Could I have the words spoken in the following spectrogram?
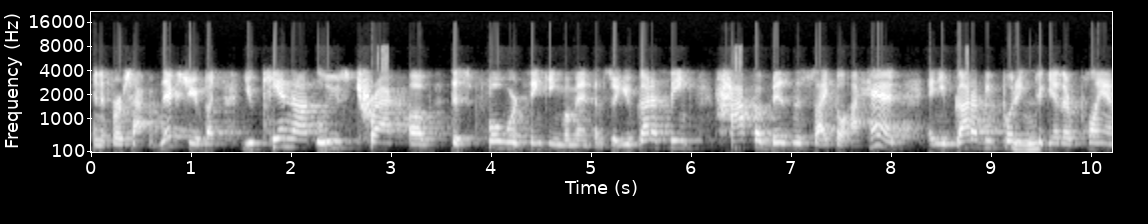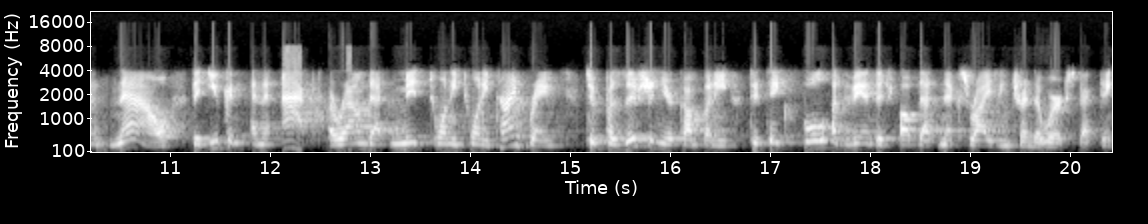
in the first half of next year, but you cannot lose track of this forward thinking momentum. So you've got to think half a business cycle ahead, and you've got to be putting mm-hmm. together plans now that you can enact around that mid 2020 timeframe to position your company to take full advantage of that next rising trend that we're expecting.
